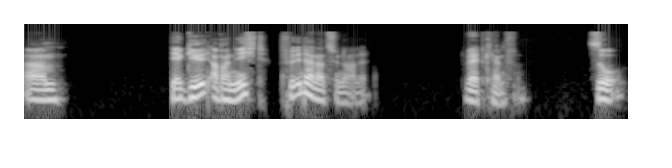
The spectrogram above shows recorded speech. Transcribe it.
Ähm, der gilt aber nicht für internationale Wettkämpfe. So.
